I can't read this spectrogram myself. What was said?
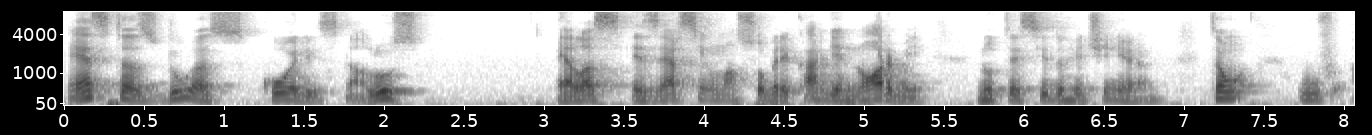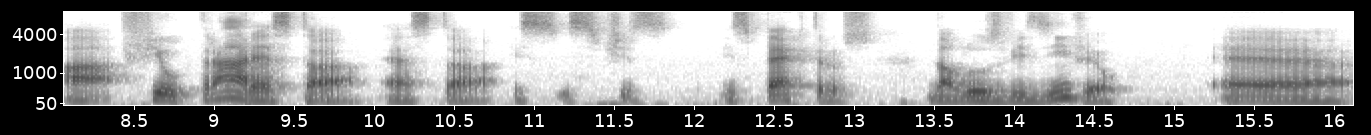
estas duas cores da luz, elas exercem uma sobrecarga enorme no tecido retiniano. Então, o, a filtrar esta, esta, estes espectros da luz visível é,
